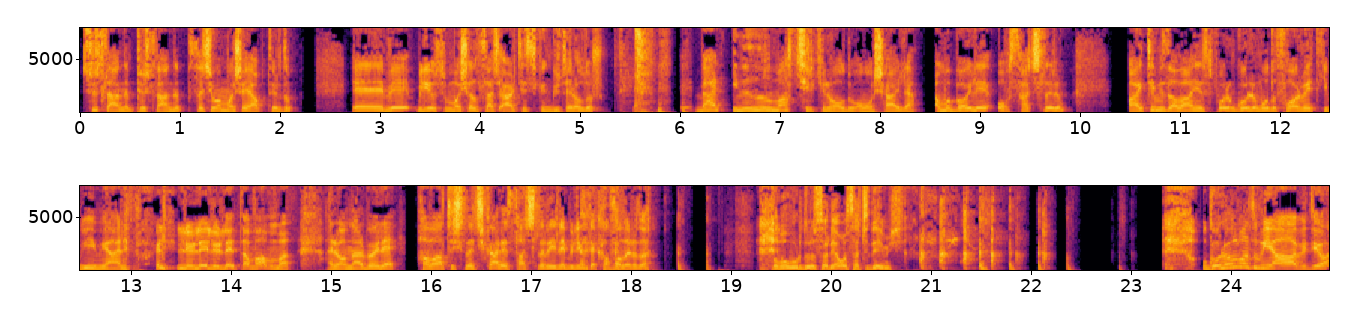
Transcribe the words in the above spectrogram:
Süslendim püslendim saçıma maşa yaptırdım. Ee, ve biliyorsun maşalı saç ertesi gün güzel olur. ben inanılmaz çirkin oldum o maşayla. Ama böyle o saçlarım Aytemiz Alanya Spor'un golü modu forvet gibiyim yani. Böyle lüle lüle tamam mı? Hani onlar böyle hava atışına çıkar ya saçlarıyla birlikte kafaları da. Topa vurduğunu soruyor ama saçı değmiş. Gol olmadı mı ya abi diyor.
